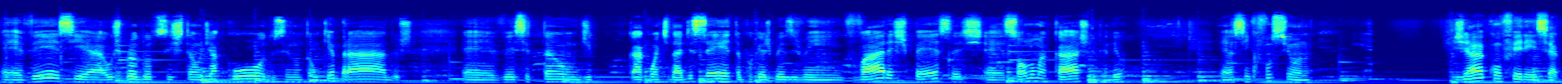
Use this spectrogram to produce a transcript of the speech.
É, ver se é, os produtos estão de acordo, se não estão quebrados, é, ver se estão de a quantidade certa, porque às vezes vem várias peças é, só numa caixa, entendeu? É assim que funciona. Já a conferência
